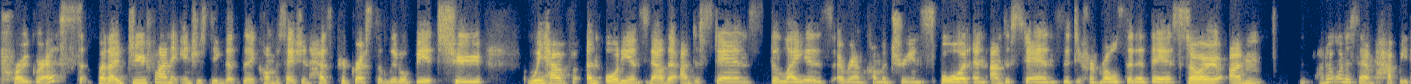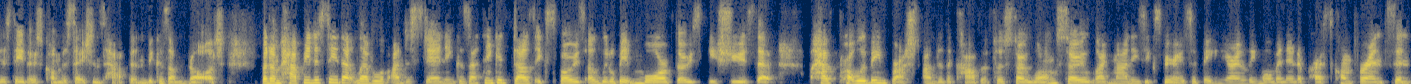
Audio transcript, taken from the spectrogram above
progress, but I do find it interesting that the conversation has progressed a little bit to we have an audience now that understands the layers around commentary and sport and understands the different roles that are there. So I'm I don't want to say I'm happy to see those conversations happen because I'm not, but I'm happy to see that level of understanding because I think it does expose a little bit more of those issues that have probably been brushed under the carpet for so long. So, like Marnie's experience of being the only woman in a press conference and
